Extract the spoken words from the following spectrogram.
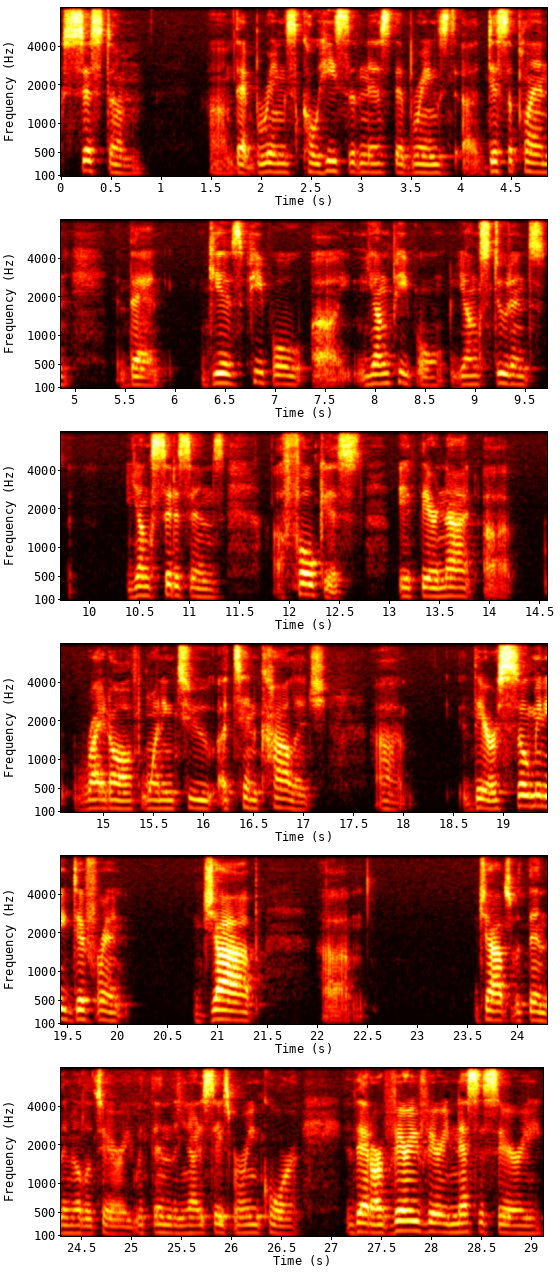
system um, that brings cohesiveness, that brings uh, discipline, that gives people, uh, young people, young students, young citizens, a focus if they're not uh, right off wanting to attend college. Um, there are so many different job um, jobs within the military, within the United States Marine Corps, that are very, very necessary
